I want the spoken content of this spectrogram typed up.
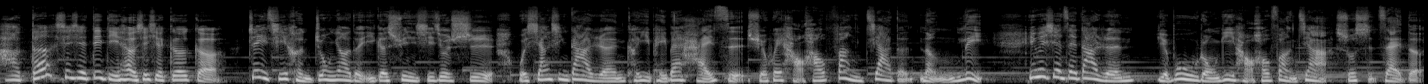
好的，谢谢弟弟，还有谢谢哥哥。这一期很重要的一个讯息就是，我相信大人可以陪伴孩子学会好好放假的能力，因为现在大人也不容易好好放假。说实在的，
